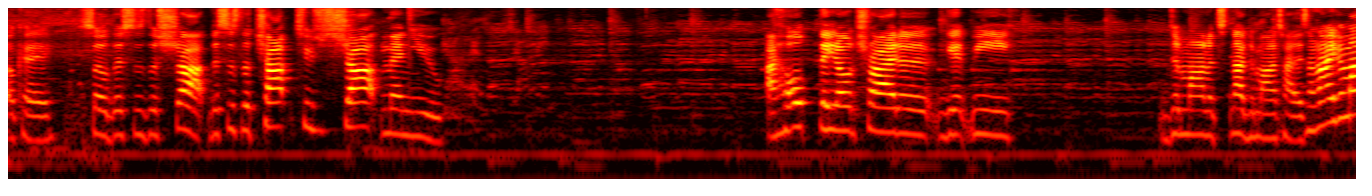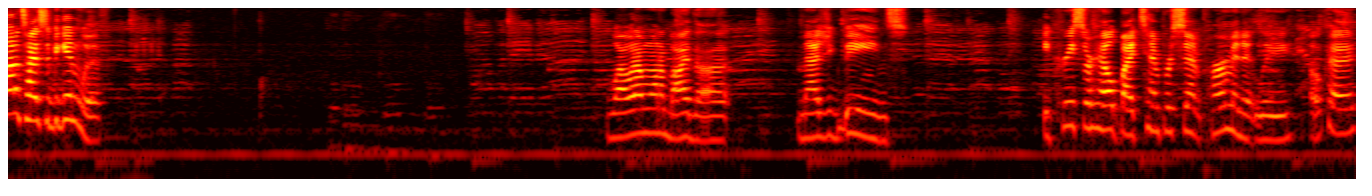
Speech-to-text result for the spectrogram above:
Okay. So this is the shop. This is the chop to shop menu. I. Hope they don't try to get me demonetized. Not demonetized. I'm not even monetized to begin with. Why would I want to buy that? Magic beans. Increase her health by 10% permanently. Okay.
